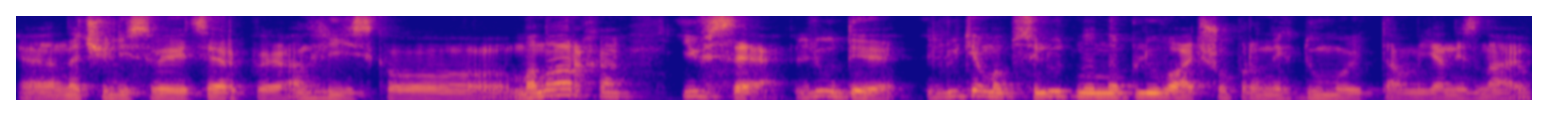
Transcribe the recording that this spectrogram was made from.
е, на чолі своєї церкви англійського монарха, і все. Люди, людям абсолютно наплювати, що про них думають там, я не знаю,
